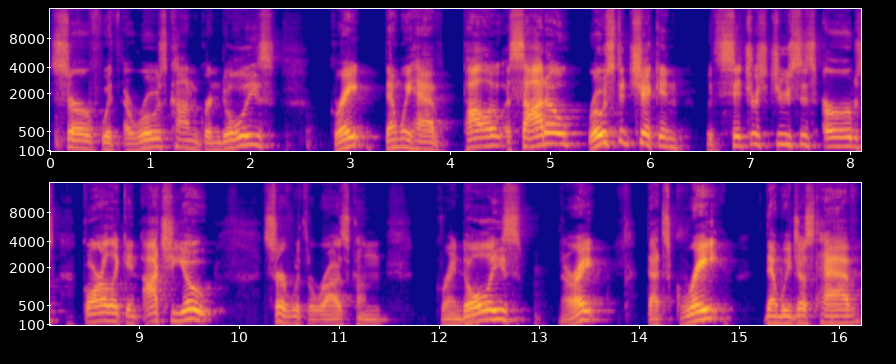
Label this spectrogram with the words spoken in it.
served with arroz con gandules. Great. Then we have pollo asado, roasted chicken with citrus juices, herbs, garlic, and achiote, served with arroz con gandules. All right. That's great. Then we just have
